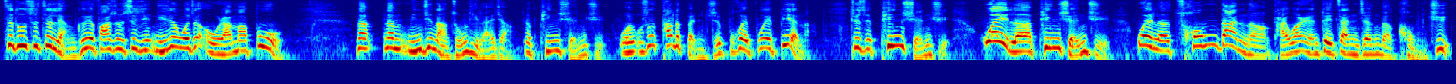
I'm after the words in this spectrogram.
这都是这两个月发生的事情。你认为这偶然吗？不。那那民进党总体来讲就拼选举，我我说他的本质不会不会变了，就是拼选举，为了拼选举，为了冲淡呢台湾人对战争的恐惧，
